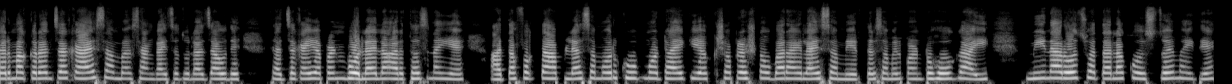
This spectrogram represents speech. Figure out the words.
तर मकरांचं काय सांगायचं तुला? जाऊ दे. त्याचं काही आपण बोलायला अर्थच नाहीये. आता फक्त आपल्यासमोर खूप मोठा एक यक्ष प्रश्न उभा राहिलाय समीर. तर समीर म्हणतो हो गाई मी ना रोज स्वतःला कोसतोय माहितीये.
